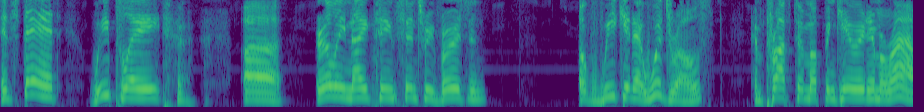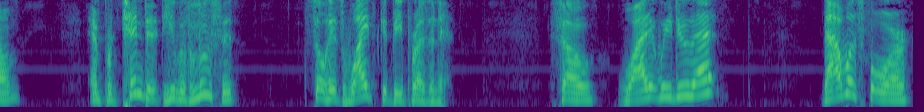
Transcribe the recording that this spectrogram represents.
Instead, we played a uh, early 19th century version of Weekend at Woodrow's and propped him up and carried him around and pretended he was lucid so his wife could be president. So why did we do that? That was for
